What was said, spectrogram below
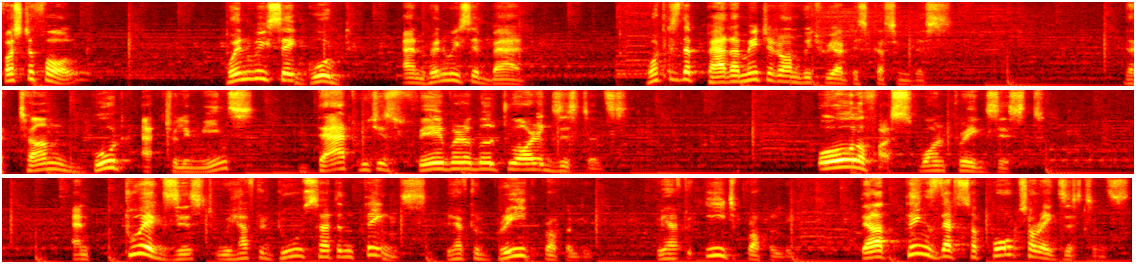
First of all, when we say good, and when we say bad, what is the parameter on which we are discussing this? The term good actually means that which is favorable to our existence. All of us want to exist. And to exist, we have to do certain things. We have to breathe properly. We have to eat properly. There are things that supports our existence.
